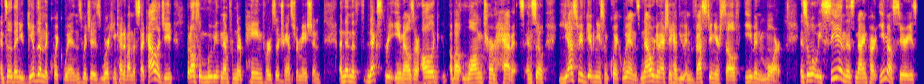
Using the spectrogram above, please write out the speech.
And so then you give them the quick wins, which is working kind of on the psychology, but also moving them from their pain towards their transformation. And then the th- next three emails are all about long term habits. And so, yes, we've given you some quick wins. Now we're going to actually have you invest in yourself even more. And so, what we see in this nine part email series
